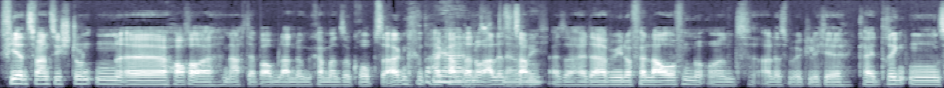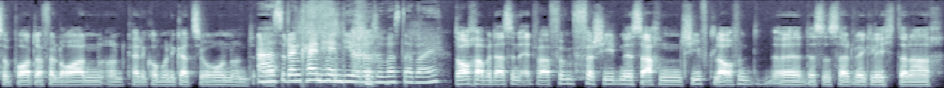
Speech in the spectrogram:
24 Stunden äh, Horror nach der Baumlandung, kann man so grob sagen. Da ja, kam dann noch alles zusammen. Ich. Also halt, da habe ich mich noch verlaufen und alles mögliche. Kein Trinken, Supporter verloren und keine Kommunikation. Und, ah, Hast du dann kein Handy oder sowas dabei? Doch, aber da sind etwa fünf verschiedene Sachen schiefgelaufen. Äh, das ist halt wirklich danach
